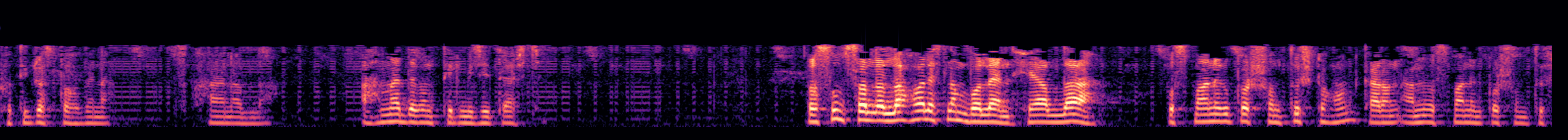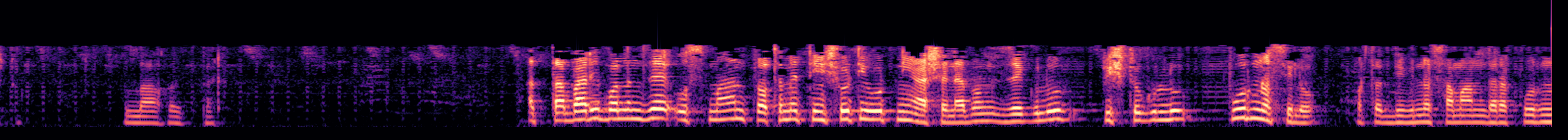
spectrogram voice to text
ক্ষতিগ্রস্ত হবে না। আহমেদ এবং তিরমিজিতে আসছে। রসুল সাল্লাহ ইসলাম বলেন, হে আল্লাহ উসমানের উপর সন্তুষ্ট হন, কারণ আমি উসমানের উপর সন্তুষ্ট। আল্লাহ একবার তাবারি বলেন যে উসমান প্রথমে তিনশোটি উট নিয়ে আসেন এবং যেগুলোর পৃষ্ঠগুলো পূর্ণ ছিল, অর্থাৎ বিভিন্ন সামান দ্বারা পূর্ণ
